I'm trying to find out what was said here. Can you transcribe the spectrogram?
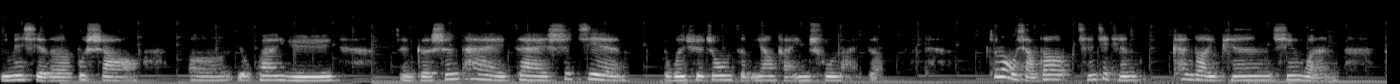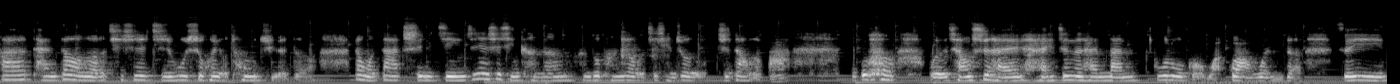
里面写了不少，呃，有关于整个生态在世界的文学中怎么样反映出来的。这让我想到前几天看到一篇新闻。他谈到了，其实植物是会有痛觉的，让我大吃一惊。这件事情可能很多朋友之前就知道了吧？不过我的尝试还还真的还蛮孤陋寡寡闻的，所以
